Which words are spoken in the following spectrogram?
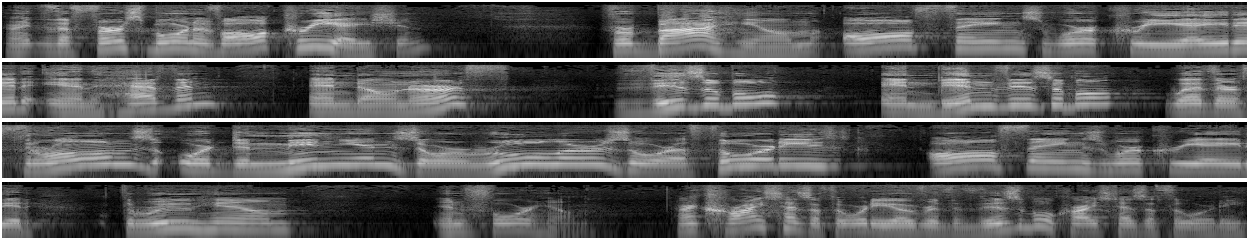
right? The firstborn of all creation. For by him all things were created in heaven and on earth, visible and invisible, whether thrones or dominions or rulers or authorities, all things were created through him and for him. Right? Christ has authority over the visible, Christ has authority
